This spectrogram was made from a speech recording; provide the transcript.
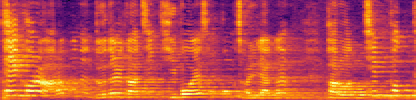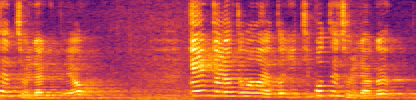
테이커를 알아보는 눈을 가진 기버의 성공 전략은 바로 티포텐 전략인데요. 게임 전략 중 하나였던 이 티포텐 전략은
